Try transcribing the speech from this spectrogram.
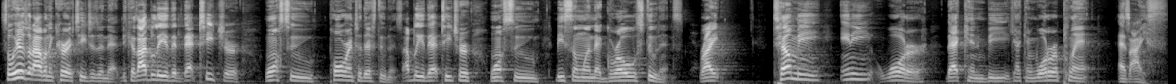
So here's what I would encourage teachers in that because I believe that that teacher wants to pour into their students. I believe that teacher wants to be someone that grows students. Right? Tell me any water that can be that can water a plant as ice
